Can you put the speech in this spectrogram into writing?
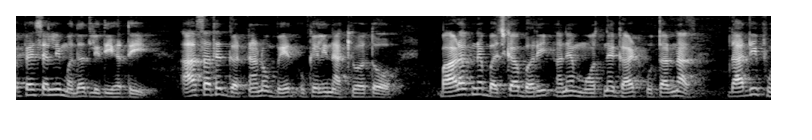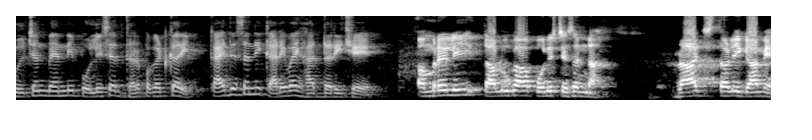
એફએસએલની મદદ લીધી હતી. આ સાથે જ ઘટનાનો ભેદ ઉકેલી નાખ્યો હતો. બાળકને બચકા ભરી અને મોતને ઘાટ ઉતારનાર દાદી ફૂલચંદબેનની પોલીસે ધરપકડ કરી કાયદેસરની કાર્યવાહી હાથ ધરી છે. અમરેલી તાલુકા પોલીસ સ્ટેશનના રાજસ્થળી ગામે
